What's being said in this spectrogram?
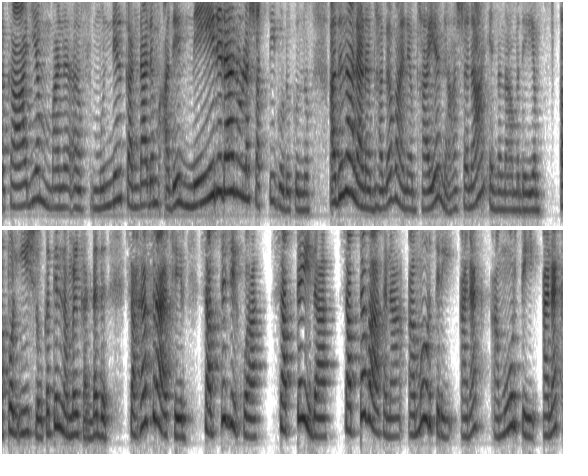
കാര്യം മന മുന്നിൽ കണ്ടാലും അതെ നേരിടാനുള്ള ശക്തി കൊടുക്കുന്നു. അതിനാലാണ് ഭഗവാന് ഭയനാശന എന്ന നാമധേയം. അപ്പോൾ ഈ ശ്ലോകത്തിൽ നമ്മൾ കണ്ടത് സഹസ്രാക്ഷീർ സപ്തജിഹ്വ സപ്തയിത സപ്തവാഹന അമൂർത്തി അന അമൂർത്തി അനക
